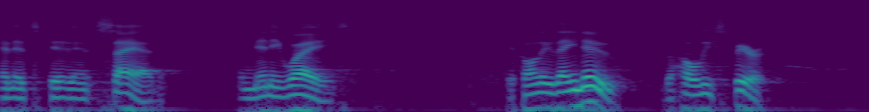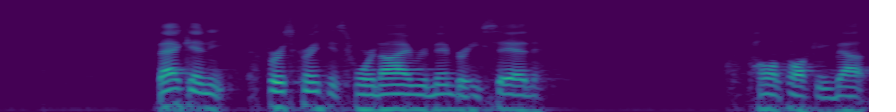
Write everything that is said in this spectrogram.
And it's, it's sad in many ways. If only they knew the Holy Spirit. Back in 1 Corinthians 4 9, remember he said, Paul talking about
